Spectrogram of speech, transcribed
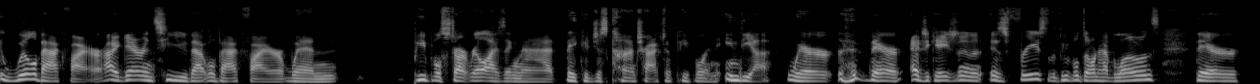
will backfire. I guarantee you that will backfire when people start realizing that they could just contract with people in India where their education is free. So the people don't have loans. Their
